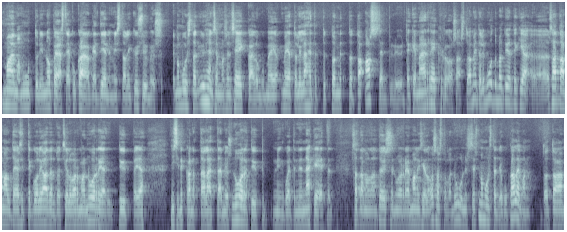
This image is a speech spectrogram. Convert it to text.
maailma muuttui niin nopeasti ja kukaan ei oikein tiennyt, mistä oli kysymys. Ja mä muistan yhden semmoisen seikkailun, kun meidät oli lähetetty tonne tota Assemblyyn tekemään rekryosastoa. Meitä oli muutama työntekijä äh, satamalta ja sitten kun oli ajateltu, että siellä on varmaan nuoria tyyppejä, niin sinne kannattaa lähettää myös nuori tyyppi, niin kuin, että ne näkee, että satamalla on töissä nuoria. Mä olin siellä osastolla duunissa. Sitten mä muistan, että joku Kalevan tota,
